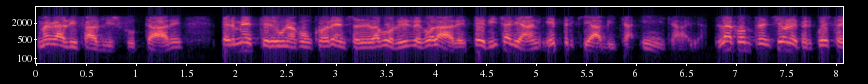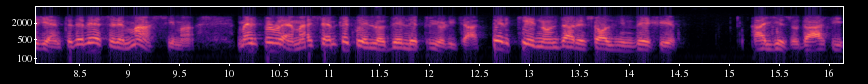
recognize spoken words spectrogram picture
magari farli sfruttare, permettere una concorrenza del lavoro irregolare per gli italiani e per chi abita in Italia. La comprensione per questa gente deve essere massima, ma il problema è sempre quello delle priorità. Perché non dare soldi invece agli esodati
